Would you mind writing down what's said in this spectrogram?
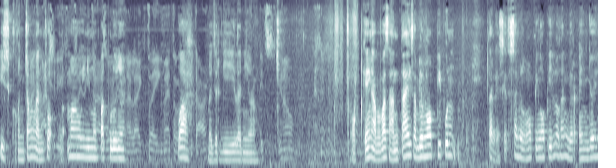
Is kencang kan cok Gak mau ini mah 40 nya Wah belajar gila nih orang. Oke nggak apa-apa santai sambil ngopi pun. Ntar guys kita sambil ngopi-ngopi dulu kan biar enjoy.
